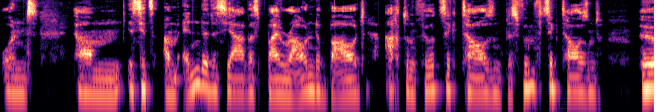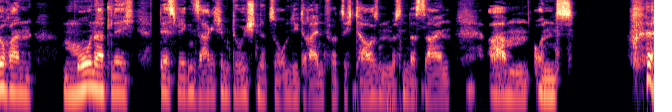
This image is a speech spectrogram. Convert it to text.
und ähm, ist jetzt am Ende des Jahres bei roundabout 48.000 bis 50.000 Hörern monatlich. Deswegen sage ich im Durchschnitt so um die 43.000 müssen das sein. Ähm, und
